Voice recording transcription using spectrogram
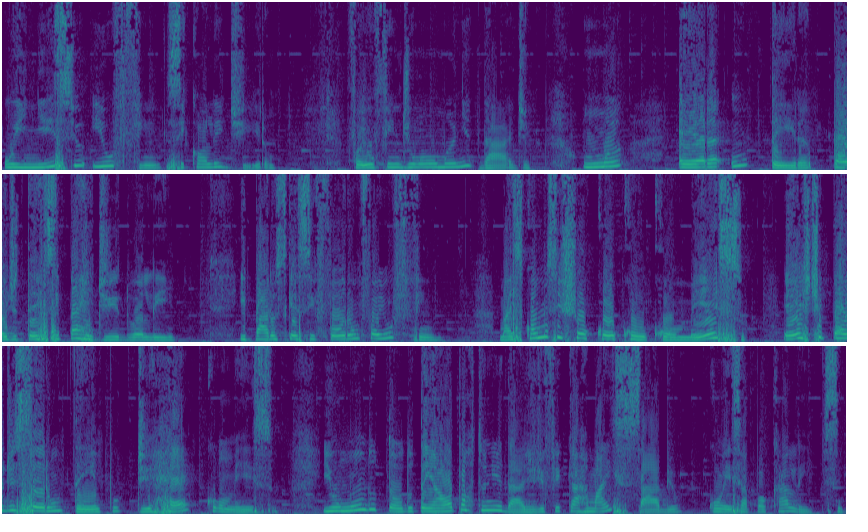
o início e o fim se colidiram. Foi o fim de uma humanidade, uma era inteira pode ter se perdido ali. E para os que se foram foi o fim. Mas como se chocou com o começo, este pode ser um tempo de recomeço. E o mundo todo tem a oportunidade de ficar mais sábio com esse apocalipse.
